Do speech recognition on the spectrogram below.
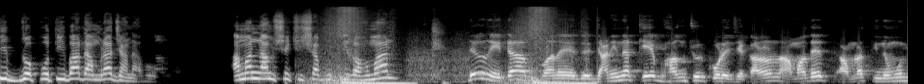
তীব্র প্রতিবাদ আমরা জানাব। আমার নাম শেখ হিসাবুদ্দিন রহমান। দেখুন, এটা মানে জানি না কে ভাঙচুর করেছে, কারণ আমাদের, আমরা তৃণমূল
